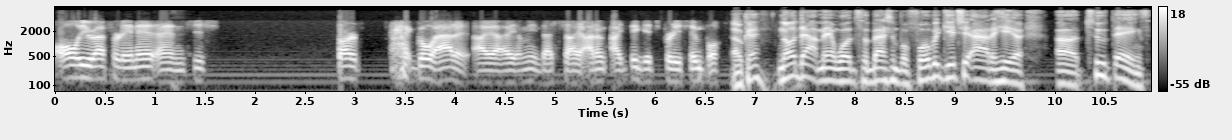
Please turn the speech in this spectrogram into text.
all your effort in it and just start go at it. I, I, I mean, that's I, I don't. I think it's pretty simple. Okay, no doubt, man. Well, Sebastian, before we get you out of here, uh, two things.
